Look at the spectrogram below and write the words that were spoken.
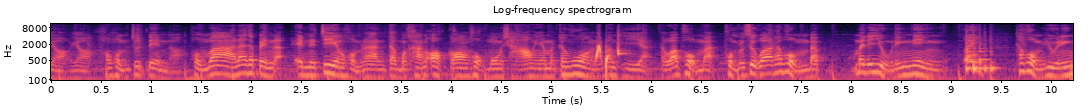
หยอกหยอกของผมจุดเด่นเหรอผมว่าน่าจะเป็น energy ของผมแล้วกันแต่บางครั้งออกกอง6กโมงเช้าอย่างเงี้ยมันก็ง่วงนะบางทีอะแต่ว่าผมอะผมรู้สึกว่าถ้าผมแบบไม่ได้อยู่นิ่งๆเอ้ย ถ้าผมอยู่นิ่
